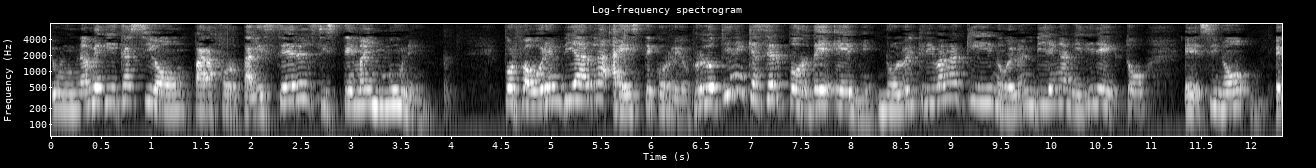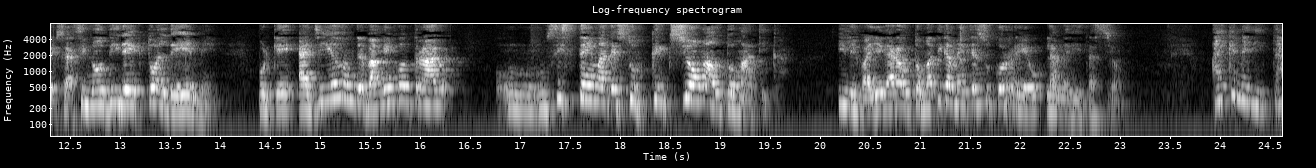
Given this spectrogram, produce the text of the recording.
una meditación para fortalecer el sistema inmune. Por favor enviarla a este correo, pero lo tienen que hacer por DM, no lo escriban aquí, no me lo envíen a mi directo, eh, sino, eh, o sea, sino directo al DM, porque allí es donde van a encontrar un sistema de suscripción automática y les va a llegar automáticamente a su correo la meditación. Hay que meditar.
